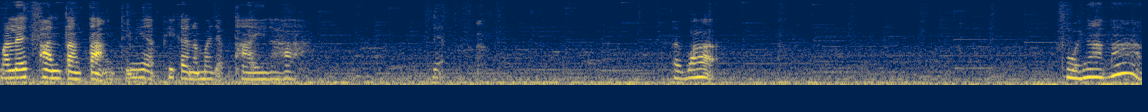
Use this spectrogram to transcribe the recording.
เมล็ดพันธุ์ต่าง ๆ ที่เนี่ยพี่การนำมาจากไทยนะคะเนี่ยแต่ว่า สวยงามมาก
